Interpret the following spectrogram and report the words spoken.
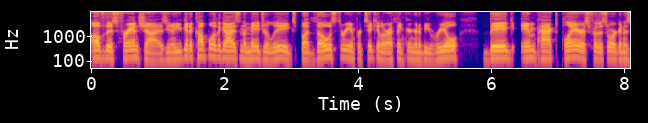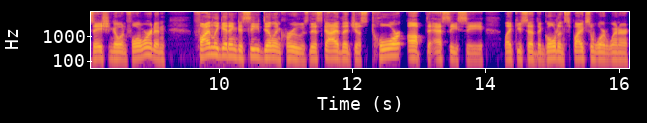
of this franchise. You know, you get a couple of the guys in the major leagues, but those three in particular, I think, are going to be real big impact players for this organization going forward. And finally getting to see Dylan Crews, this guy that just tore up the SEC. Like you said, the Golden Spikes Award winner.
